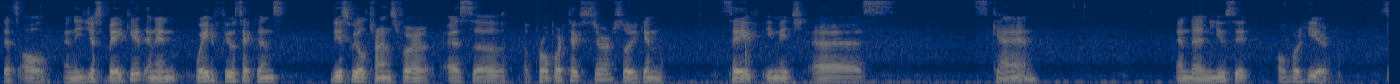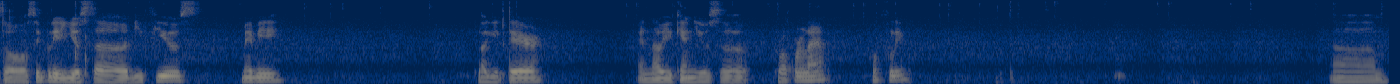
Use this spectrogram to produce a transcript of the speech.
That's all. And you just bake it and then wait a few seconds. This will transfer as a, a proper texture so you can save image as scan and then use it over here. So simply use the diffuse maybe plug it there. And now you can use a proper lamp hopefully. Um,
